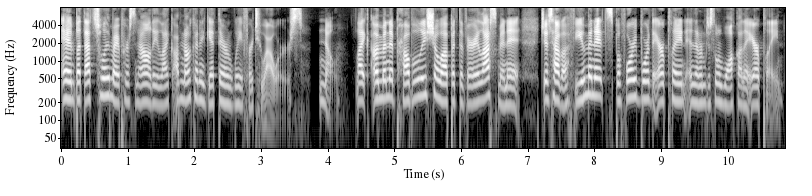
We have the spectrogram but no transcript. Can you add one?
And, but that's totally my personality. Like, I'm not to get there and wait for two hours. No, like, I'm going to probably show up at the very last minute, just have a few minutes before we board the airplane, and then I'm just going to walk on the airplane.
